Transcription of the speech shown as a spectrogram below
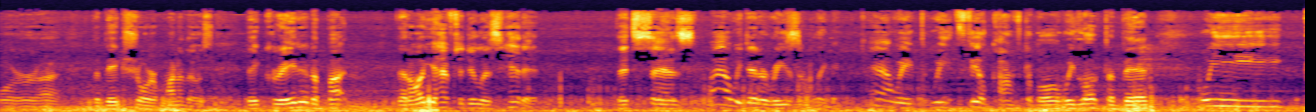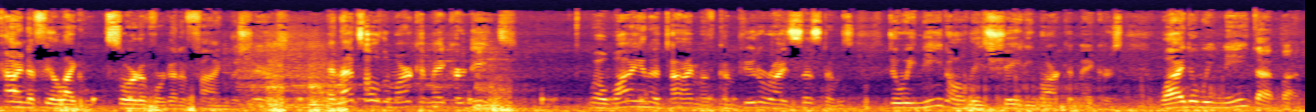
or uh, The Big Short, one of those. They created a button that all you have to do is hit it that says, well, we did a reasonably, yeah, we, we feel comfortable, we looked a bit, we kind of feel like sort of we're going to find the shares. And that's all the market maker needs. Well, why in a time of computerized systems do we need all these shady market makers? Why do we need that button?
